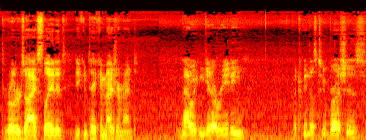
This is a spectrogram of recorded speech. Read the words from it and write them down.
The rotor's isolated. You can take a measurement. Now we can get a reading between those two brushes.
